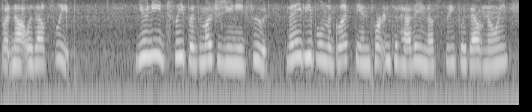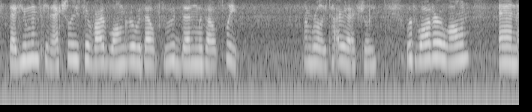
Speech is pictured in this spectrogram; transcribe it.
but not without sleep. You need sleep as much as you need food. Many people neglect the importance of having enough sleep without knowing that humans can actually survive longer without food than without sleep. I'm really tired actually. With water alone, an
